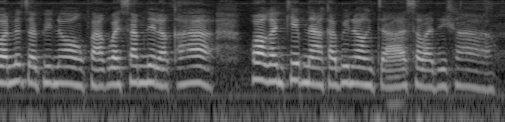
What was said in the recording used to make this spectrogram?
ก่อนนะจ้ะพี่น้อง ฝากไว้ซ้ำนี่ละค่ะพอกันคลิปหน้าค่ะพี่น้องจ้าสวัสดีค่ะ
